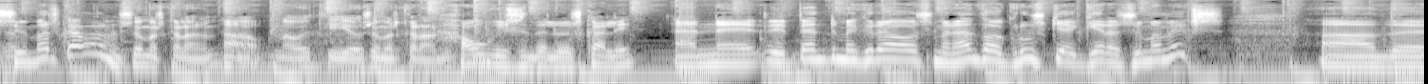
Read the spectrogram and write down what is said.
sumarskalanum? Sumarskalanum, náðu tíu á sumarskalanum. Hávísindalegu skali en uh, við bendum ykkur á sem er ennþá grúski að gera sumarmix að uh,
